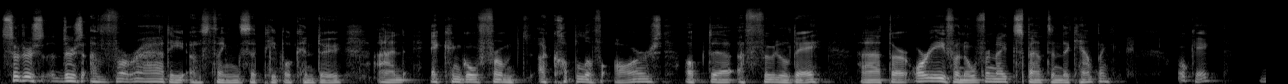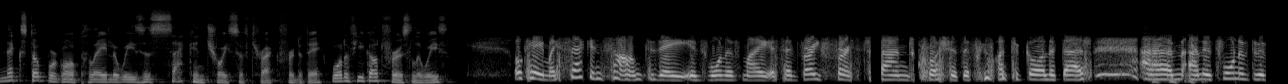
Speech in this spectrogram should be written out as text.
So there's there's a variety of things that people can do, and it can go from a couple of hours up to a full day, uh, or even overnight spent in the camping. Okay. Next up, we're going to play Louise's second choice of track for today. What have you got for us, Louise? Okay, my second song today is one of my, I said, very first band crushes, if we want to call it that. Um, and it's one of the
